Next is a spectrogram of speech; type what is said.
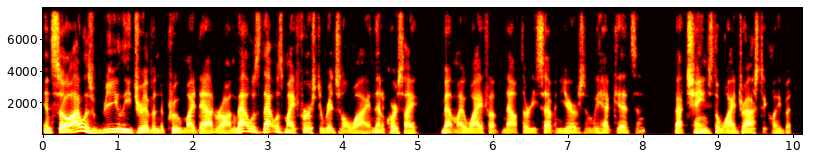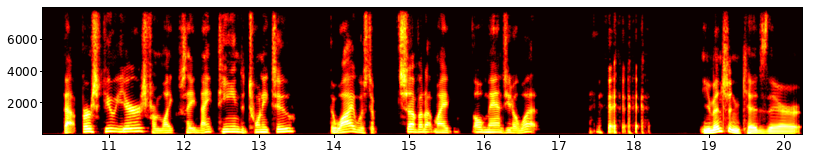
And so I was really driven to prove my dad wrong. That was, that was my first original why. And then of course I met my wife of now 37 years and we had kids and that changed the why drastically. But that first few years from like say 19 to 22, the why was to shove it up my old man's, you know what? you mentioned kids there,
